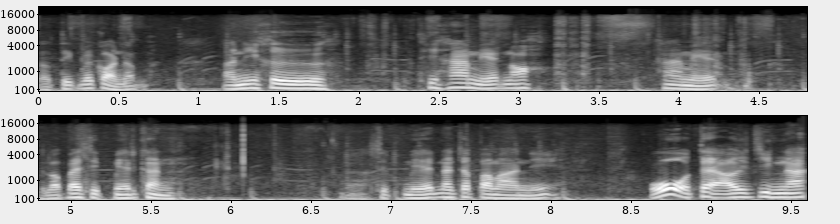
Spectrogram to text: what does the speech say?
เราติ๊กไว้ก่อนครับ อันนี้คือที่ 5 เมตรเนาะ5เมตร เดี๋ยวเราไป 10 เมตรกันอ่า10 เมตรน่าจะประมาณนี้ โอ้ แต่เอาจริงๆนะ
